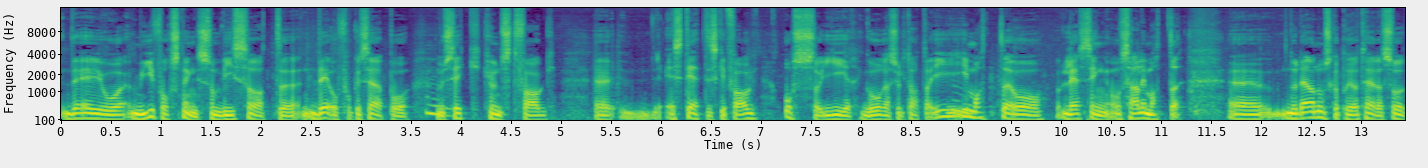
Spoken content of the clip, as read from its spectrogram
Det er jo mye forskning som viser at at eh, det å fokusere på musikk, kunstfag, eh, estetiske fag også gir gode resultater i, i, matte og lesing, og særlig matte. Eh, når dere nå skal prioritere så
